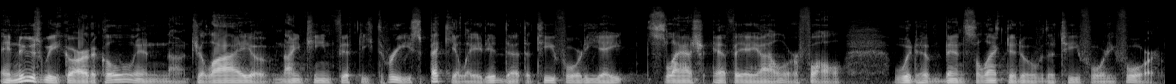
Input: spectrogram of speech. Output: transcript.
A Newsweek article in uh, July of 1953 speculated that the T-48 slash FAL or FAL would have been selected over the T-44.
